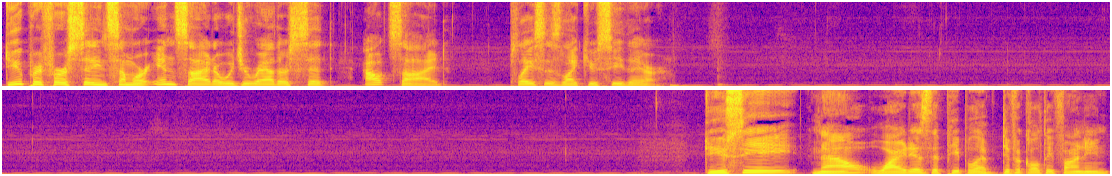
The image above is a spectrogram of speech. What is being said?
Do you prefer sitting somewhere inside or would you rather sit outside, places like you see there? Do you see now why it is that people have difficulty finding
